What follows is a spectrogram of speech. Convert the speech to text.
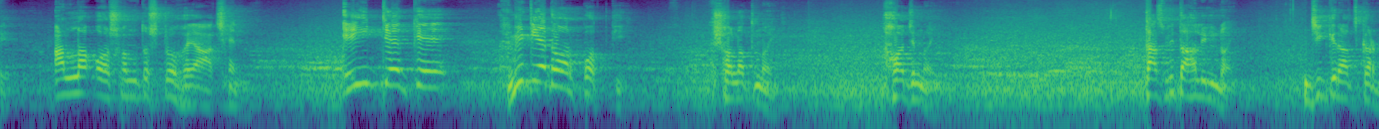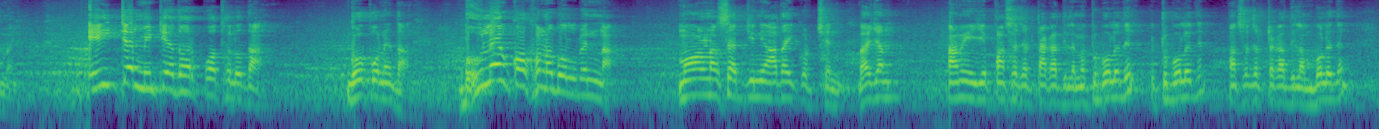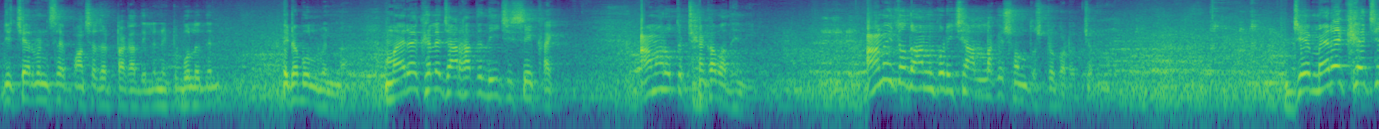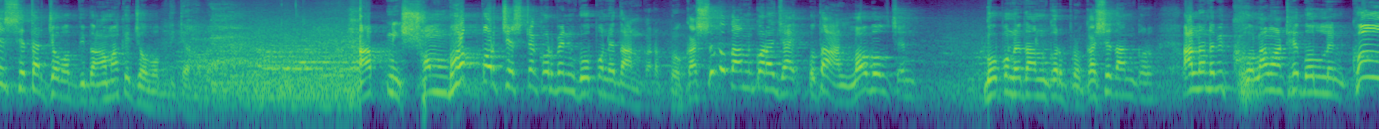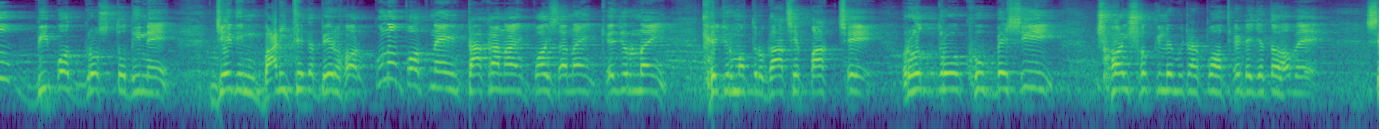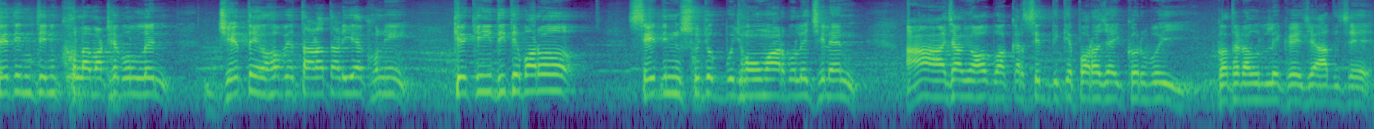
আল্লাহ অসন্তুষ্ট হয়ে আছেন। এইটাকে মিটিয়ে দেওয়ার পথ কি? সলাৎ নয়, হজ নয়, তাসবি তাহালিল নয়, জিকির আজকার নয়। এইটা মিটিয়ে দেওয়ার পথ হলো দান, গোপনে দান। ভুলেও কখনো বলবেন না, মৌলানা সাহেব যিনি আদায় করছেন, ভাইজান, আমি এই যে পাঁচ হাজার টাকা দিলাম, একটু বলে দেন, একটু বলে দেন, পাঁচ হাজার টাকা দিলাম, বলে দেন। যে চেয়ারম্যান সাহেব পাঁচ হাজার টাকা দিলেন, একটু বলে দেন। এটা বলবেন না। মায়েরা খেলে যার হাতে দিয়েছি, সে খায়। আমারও তো ঠেকা বাঁধেনি। আমি তো দান করেছি আল্লাহকে সন্তুষ্ট করার জন্য। যে মেরে খেয়েছে, সে তার জবাব দিবে, আমাকে জবাব দিতে হবে। আপনি সম্ভবপর চেষ্টা করবেন গোপনে দান করা প্রকাশ্যে তো দান করা যায়, ও তো আল্লাহ বলছেন। গোপনে দান করো, প্রকাশ্যে দান করো। আল্লাহ নবী খোলা মাঠে বললেন, খুব বিপদগ্রস্ত দিনে যেদিন বাড়ি থেকে বের হওয়ার কোনো পথ নেই, টাকা নাই, পয়সা নাই, খেজুর নাই, খেজুর মাত্র গাছে পাকছে। রৌদ্র খুব বেশি ছয়শো কিলোমিটার পথ হেঁটে যেতে হবে। সেদিন তিনি খোলা মাঠে বললেন, যেতে হবে তাড়াতাড়ি এখনই। কে কি দিতে পারো? সেদিন সুযোগ বুঝে ওমার বলেছিলেন, আজ আমি অবাক্কার সিদ্দিকে পরাজয় করবই। কথাটা উল্লেখ হয়েছে আদিসে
